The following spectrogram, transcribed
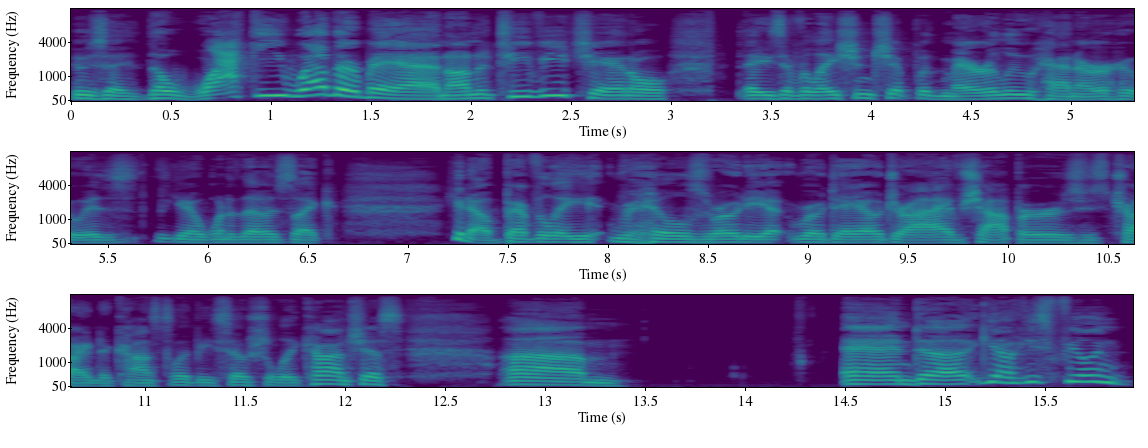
who's a, the wacky weatherman on a TV channel. He's a relationship with Marilu Henner, who is, you know, one of those like, you know, Beverly Hills Rodeo, Rodeo Drive shoppers who's trying to constantly be socially conscious. Um, and, uh, you know, he's feeling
